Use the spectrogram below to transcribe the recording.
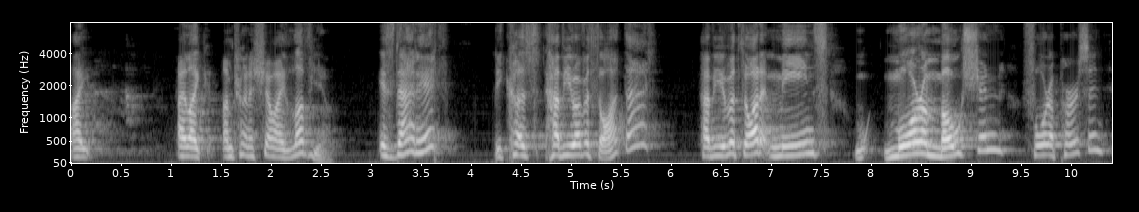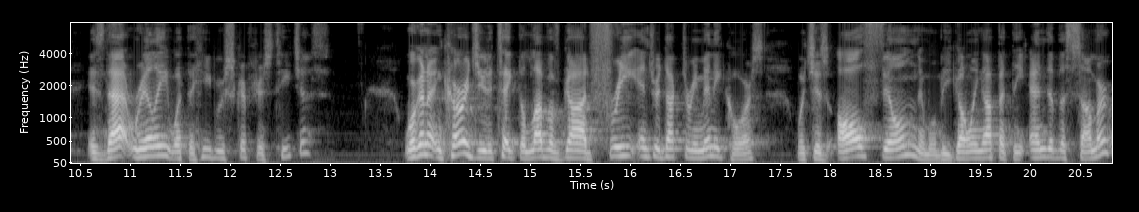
I, I like, I'm trying to show I love you. Is that it? Because have you ever thought that? Have you ever thought it means more emotion for a person? Is that really what the Hebrew scriptures teach us? We're going to encourage you to take the Love of God free introductory mini course, which is all filmed and will be going up at the end of the summer.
